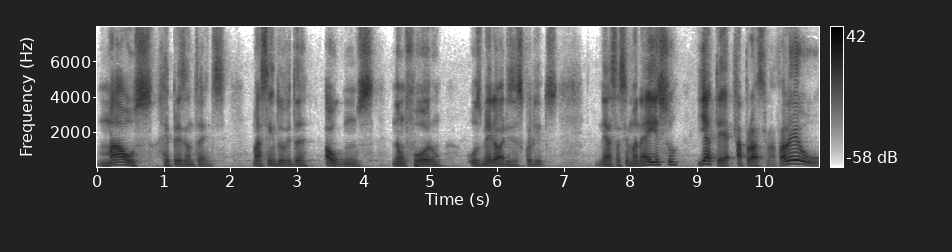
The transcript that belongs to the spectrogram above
maus representantes, mas sem dúvida alguns não foram os melhores escolhidos. Nessa semana é isso e até a próxima. Valeu!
